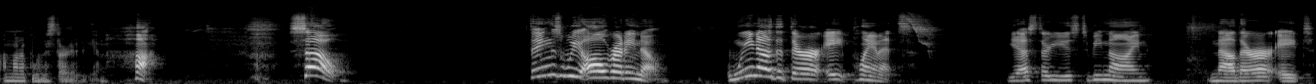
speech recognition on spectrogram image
I'm I'm gonna start it again. Huh. So, things we already know we know that there are eight planets. Yes, there used to be nine. Now there are eight.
